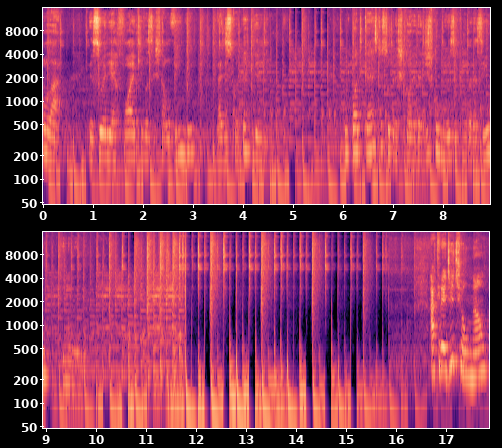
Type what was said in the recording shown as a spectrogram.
Olá, eu sou Elier Foy e você está ouvindo da Discoteque de Lille, um podcast sobre a história da disco music no Brasil e no mundo. Acredite ou não,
